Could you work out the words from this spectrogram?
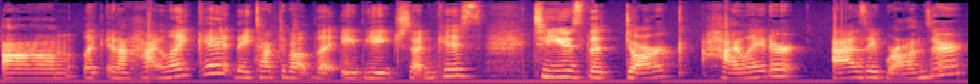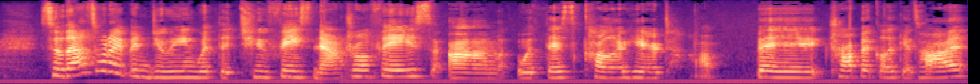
um, like in a highlight kit, they talked about the ABH Sunkiss, to use the dark highlighter as a bronzer. So that's what I've been doing with the Too Faced Natural Face um, with this color here, Tropic, Tropic Like It's Hot.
